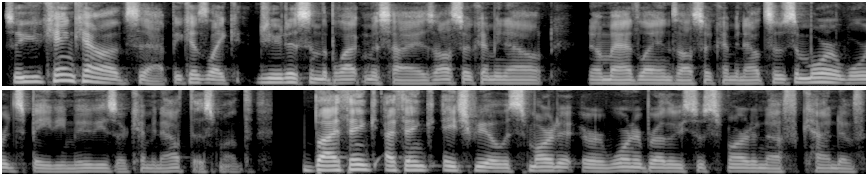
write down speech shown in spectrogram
So you can count as that because like Judas and the Black Messiah is also coming out. Nomadland's also coming out. So some more awards baity movies are coming out this month. But I think I think HBO was smart or Warner Brothers was smart enough kind of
